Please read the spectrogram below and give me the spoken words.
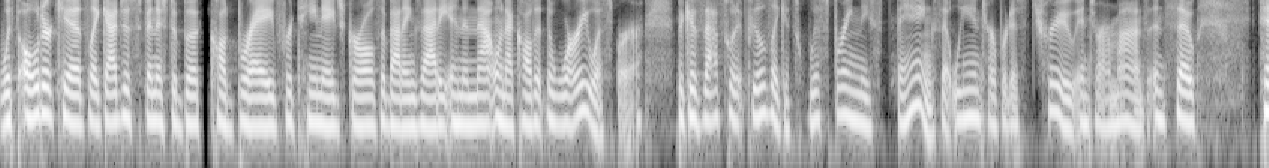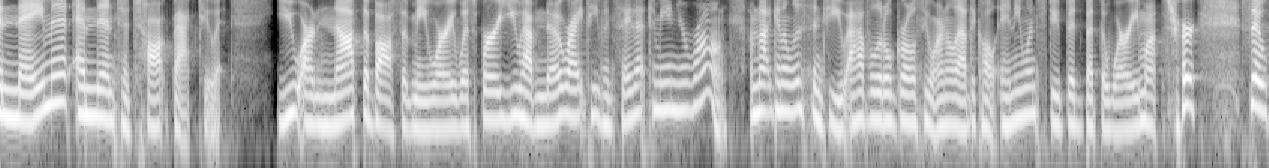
With older kids, like I just finished a book called Brave for teenage girls about anxiety. And in that one, I called it the worry whisperer because that's what it feels like. It's whispering these things that we interpret as true into our minds. And so to name it and then to talk back to it. You are not the boss of me, worry whisperer. You have no right to even say that to me, and you're wrong. I'm not going to listen to you. I have little girls who aren't allowed to call anyone stupid but the worry monster. So,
